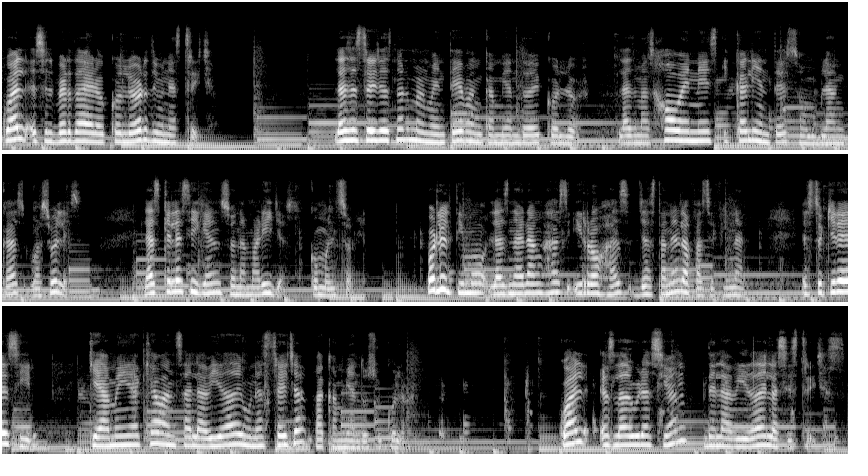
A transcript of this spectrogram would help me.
¿Cuál es el verdadero color de una estrella? Las estrellas normalmente van cambiando de color. Las más jóvenes y calientes son blancas o azules. Las que le siguen son amarillas, como el Sol. Por último, las naranjas y rojas ya están en la fase final. Esto quiere decir que a medida que avanza la vida de una estrella va cambiando su color. ¿Cuál es la duración de la vida de las estrellas?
